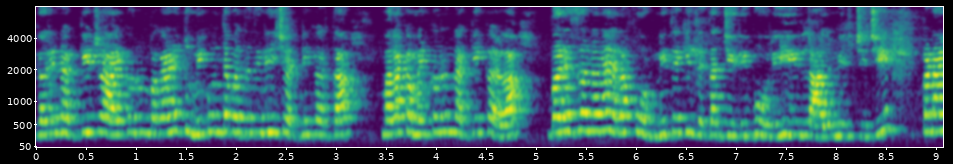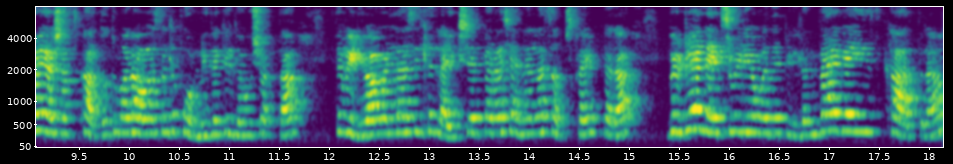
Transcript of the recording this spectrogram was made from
घरी नक्की ट्राय करून बघा आणि तुम्ही कोणत्या पद्धतीने ही चटणी करता मला कमेंट करून नक्की कळवा. बरेच जण ना ह्याला फोडणी देखील देतात जिरी बोरी ही लाल मिरचीची. पण आम्ही अशाच खातो. तुम्हाला हवं असेल तर फोडणी देखील देऊ शकता. तर व्हिडिओ आवडला असेल तर लाईक शेअर करा चॅनलला सबस्क्राईब करा. भेटूया नेक्स्ट व्हिडिओमध्ये टिल बाय गाईज खात राहा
